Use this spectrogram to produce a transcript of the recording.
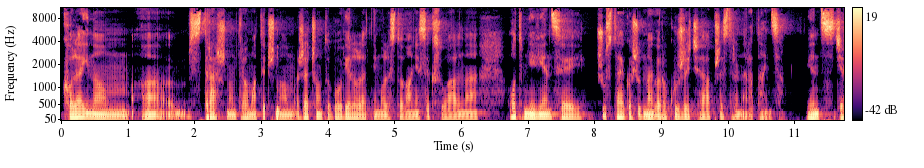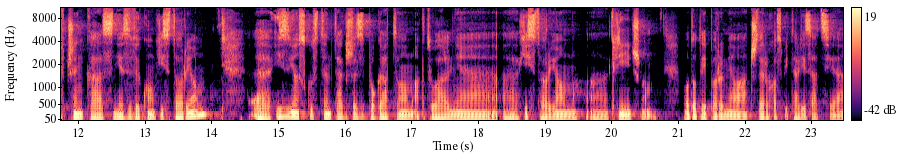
Kolejną straszną, traumatyczną rzeczą to było wieloletnie molestowanie seksualne od mniej więcej 6-7 roku życia przez trenera tańca. Więc dziewczynka z niezwykłą historią e, i w związku z tym także z bogatą aktualnie e, historią e, kliniczną. Bo do tej pory miała cztery hospitalizacje,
